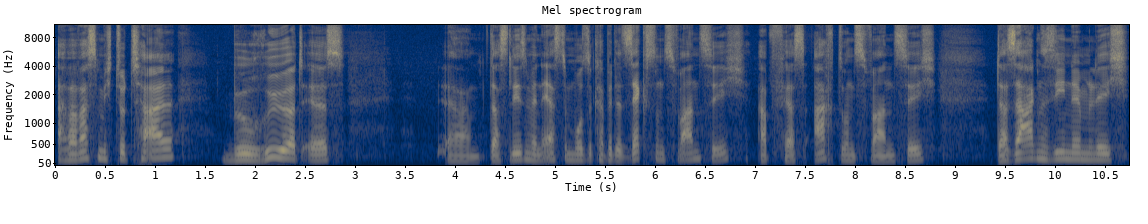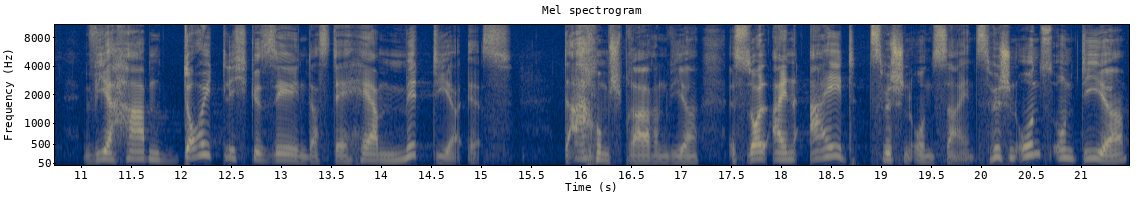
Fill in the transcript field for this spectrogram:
Aber was mich total berührt ist, äh, das lesen wir in 1. Mose Kapitel 26 ab Vers 28, da sagen sie nämlich, wir haben deutlich gesehen, dass der Herr mit dir ist Darum sprachen wir, es soll ein Eid zwischen uns sein, zwischen uns und dir,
